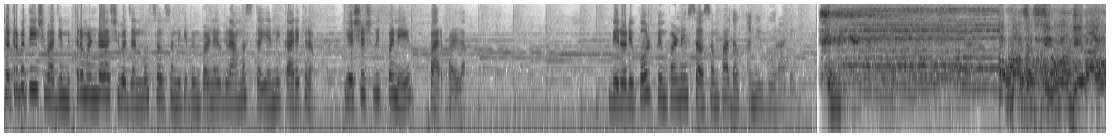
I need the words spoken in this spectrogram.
छत्रपती शिवाजी मित्रमंडळ शिवजन्मोत्सव समिती पिंपळनेर ग्रामस्थ यांनी कार्यक्रम यशस्वीपणे पार पाडला. ब्युरो रिपोर्ट पिंपळनेर सहसंपादक अनिल बोराडे. माझा सिंह गेला. हो,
